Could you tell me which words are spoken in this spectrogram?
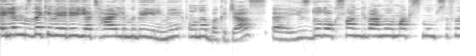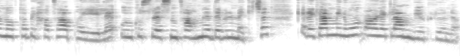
elimizdeki veri yeterli mi değil mi ona bakacağız. %90 güven ve maksimum 0.1 hata payı ile uyku süresini tahmin edebilmek için gereken minimum örneklem büyüklüğünü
